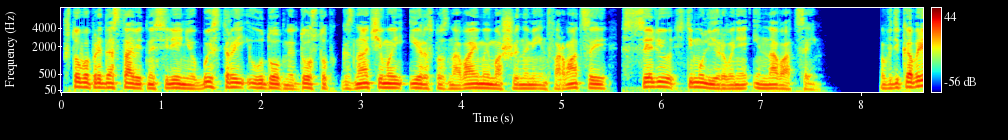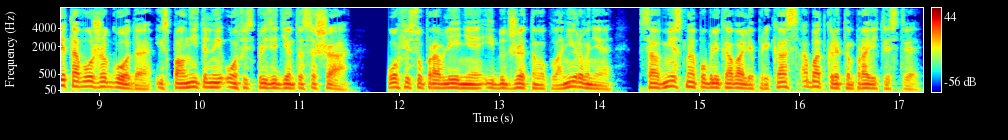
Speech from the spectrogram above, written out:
чтобы предоставить населению быстрый и удобный доступ к значимой и распознаваемой машинами информации с целью стимулирования инноваций. В декабре того же года исполнительный офис президента США, Офис управления и бюджетного планирования совместно опубликовали приказ об открытом правительстве.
